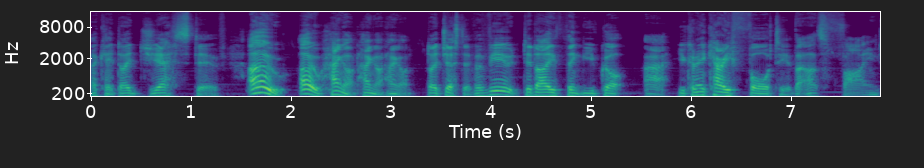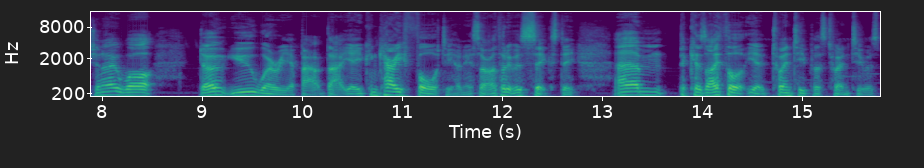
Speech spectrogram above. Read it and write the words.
okay, digestive. Oh, oh, hang on, hang on, hang on. Digestive. Have you, did I think you've got, ah, you can only carry 40 of that. That's fine. Do you know what? Don't you worry about that. Yeah, you can carry 40, honey. Sorry, I thought it was 60. Um, because I thought, yeah, 20 plus 20 was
